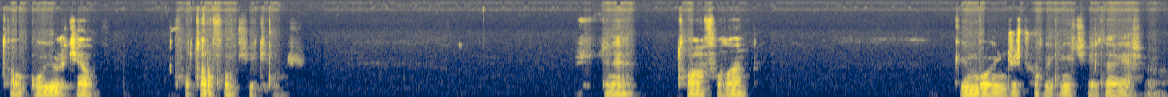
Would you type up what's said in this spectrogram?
tam uyurken fotoğrafım çekilmiş. Üstüne tuhaf olan gün boyunca çok ilginç şeyler yaşadım.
